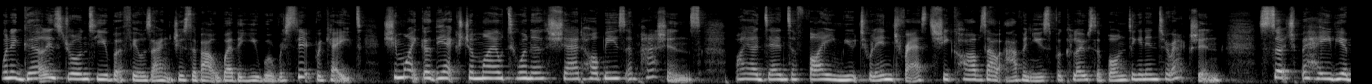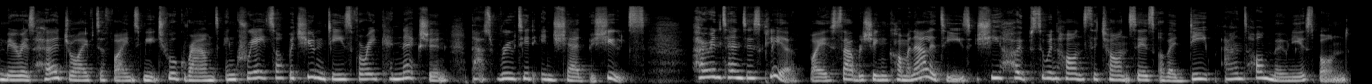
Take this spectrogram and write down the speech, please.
When a girl is drawn to you but feels anxious about whether you will reciprocate, she might go the extra mile to unearth shared hobbies and passions. By identifying mutual interests, she carves out avenues for closer bonding and interaction. Such behavior mirrors her drive to find mutual ground and creates opportunities for a connection that's rooted in shared pursuits. Her intent is clear. By establishing commonalities, she hopes to enhance the chances of a deep and harmonious bond.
